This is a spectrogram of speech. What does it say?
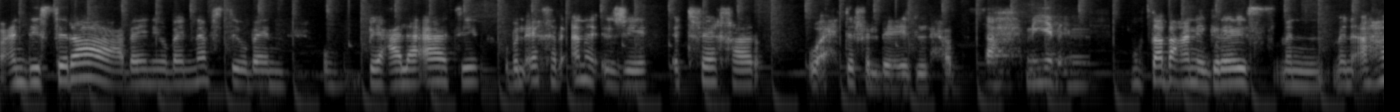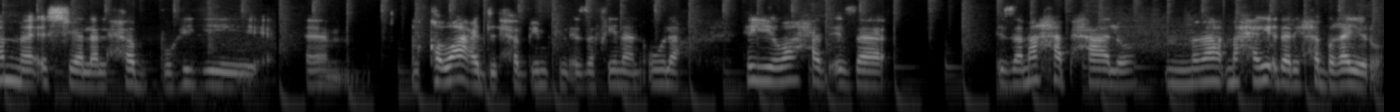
وعندي صراع بيني وبين نفسي وبين بعلاقاتي وبالآخر أنا أجي أتفاخر وأحتفل بعيد الحب. صح 100% وطبعا جريس من من أهم أشياء للحب وهي أم، القواعد الحب يمكن إذا فينا نقولها. هي واحد إذا إذا ما حب حاله ما ما حيقدر يحب غيره.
